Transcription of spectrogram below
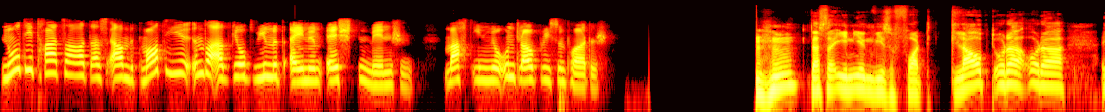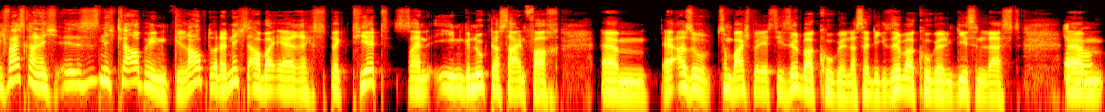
nur die Tatsache, dass er mit Marty interagiert wie mit einem echten Menschen, macht ihn mir unglaublich sympathisch. Mhm, dass er ihn irgendwie sofort glaubt oder, oder, ich weiß gar nicht, es ist nicht klar, ob er ihn glaubt oder nicht, aber er respektiert sein, ihn genug, dass er einfach, ähm, er, also zum Beispiel jetzt die Silberkugeln, dass er die Silberkugeln gießen lässt. Genau. Ähm,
